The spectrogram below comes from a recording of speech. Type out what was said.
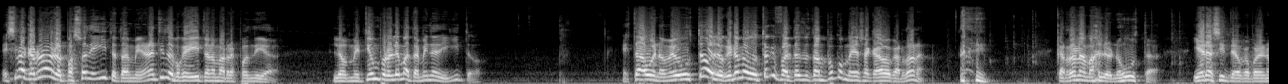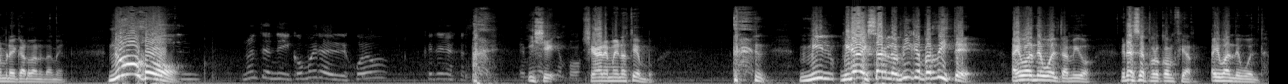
Encima Cardona lo pasó a Dieguito también. No entiendo por qué Dieguito no me respondía. Lo metió un problema también a Dieguito. Está bueno, me gustó. Lo que no me gustó es que faltando tampoco me haya cagado Cardona. Cardona malo, nos gusta. Y ahora sí tengo que poner el nombre de Cardona también. ¡No! No entendí, ¿cómo era el juego? ¿Qué tenías que hacer? En Y menos lle- tiempo. llegar en menos tiempo. mil, mirá, Isaac, los mil que perdiste. Ahí van de vuelta, amigo. Gracias por confiar. Ahí van de vuelta.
